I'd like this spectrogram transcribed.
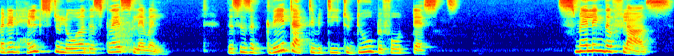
but it helps to lower the stress level. This is a great activity to do before tests. Smelling the flowers.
